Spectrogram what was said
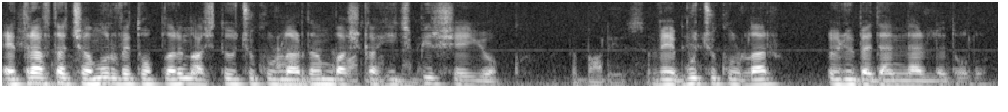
Etrafta çamur ve topların açtığı çukurlardan başka hiçbir şey yok. Ve bu çukurlar ölü bedenlerle dolu.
